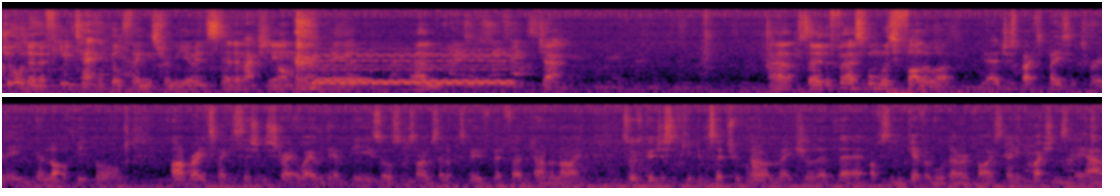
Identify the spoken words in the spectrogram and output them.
Jordan, a few technical things from you instead of actually on the MP. Um, Jack. Uh, so the first one was follow up. Yeah, just back to basics really. A lot of people aren't ready to make a decision straight away with the MPs, or sometimes they look to move a bit further down the line it's always good just to keep in touch with them and make sure that they're obviously you give them all their advice and any questions that they have.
